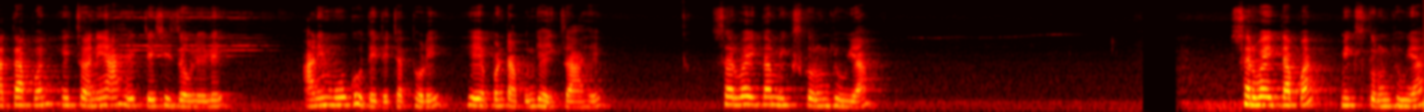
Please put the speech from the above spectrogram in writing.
आता आपण हे चणे आहेत जे शिजवलेले आणि मूग होते त्याच्यात थोडे हे आपण टाकून घ्यायचं आहे. सर्व एकदा मिक्स करून घेऊया. सर्व एकदा आपण मिक्स करून घेऊया.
